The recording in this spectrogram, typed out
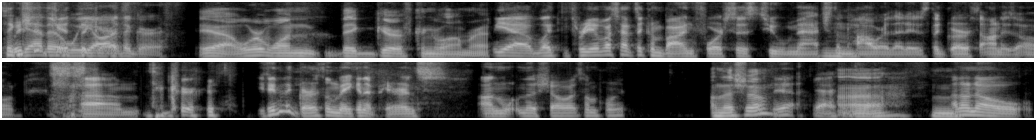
Together get we, the are girth. the girth. Yeah, we're one big girth conglomerate. Yeah, like the three of us have to combine forces to match the power that is the girth on his own. Um, The girth. you think the girth will make an appearance on the show at some point? On this show, Yeah. Yeah. I think so. uh, hmm. I don't know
